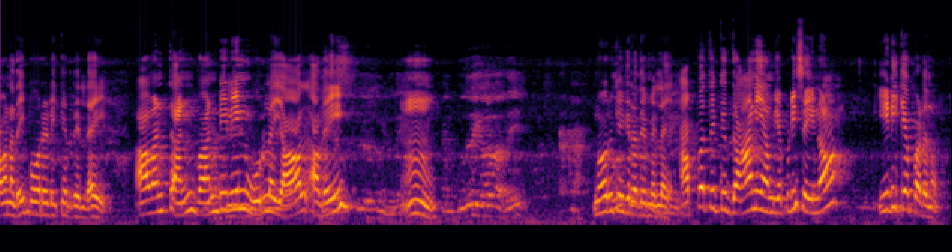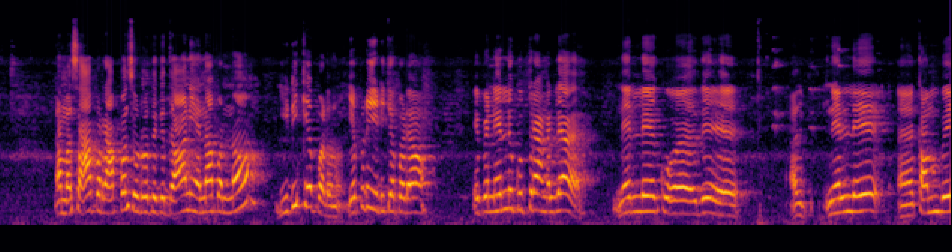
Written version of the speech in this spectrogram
அவன் அதை போரடிக்கிறதில்லை. அவன் தன் வண்டிலின் உருளையால் அதை நொறுக்குகிறதும் இல்லை அப்பத்துக்கு தானியம் எப்படி செய்யணும்? இடிக்கப்படணும். நம்ம சாப்பிட்ற அப்பம் சுடுறதுக்கு தானியம் என்ன பண்ணணும்? இடிக்கப்படணும். எப்படி இடிக்கப்படும்? இப்போ நெல் குத்துறாங்கல்ல? நெல் இது அது நெல் கம்பு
